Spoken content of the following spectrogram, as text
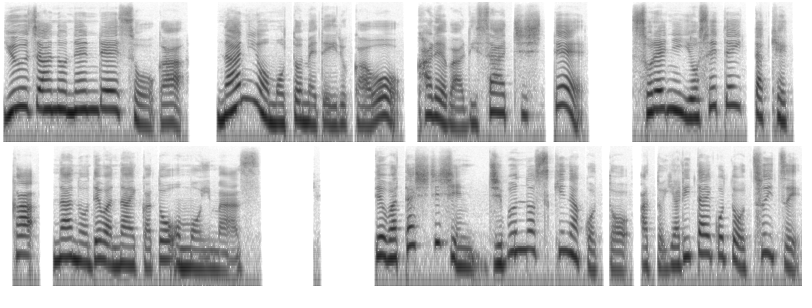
ユーザーの年齢層が何を求めているかを彼はリサーチしてそれに寄せていった結果なのではないかと思います。で私自身自分の好きなことあとやりたいことをついつい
